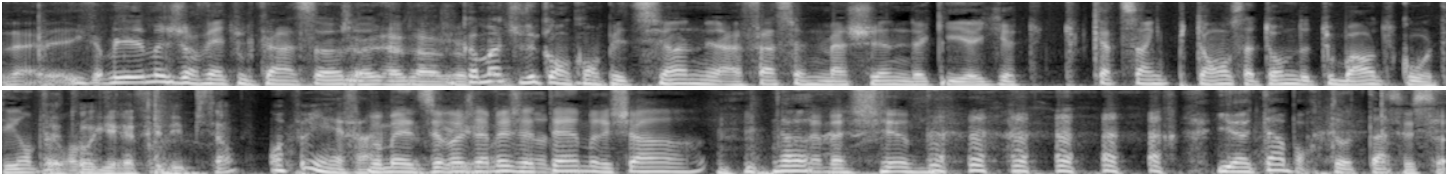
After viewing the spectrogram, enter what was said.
Moi, je reviens tout le temps à ça. là. Je- alors, je- Comment tu veux qu'on compétitionne face à une machine là, qui, qui a 4-5 pitons, ça tourne de tous bords du côté. On peut, pas greffer les pitons. on peut rien faire. Ouais, mais elle dira jamais je t'aime, Richard. La machine. Il y a un temps pour tout. hein. C'est ça.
